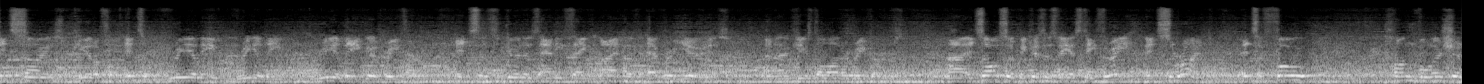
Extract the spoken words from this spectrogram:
It sounds beautiful. It's a really, really, really good reverb. It's as good as anything I have ever used, and I've used a lot of reverbs. Uh, it's also, because it's VST3, it's surround. It's a full convolution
